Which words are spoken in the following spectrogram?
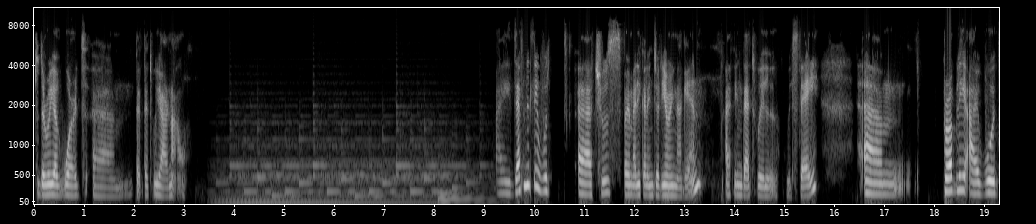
to the real world um, that, that we are now. I definitely would uh, choose biomedical engineering again. I think that will will stay. Um, probably I would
